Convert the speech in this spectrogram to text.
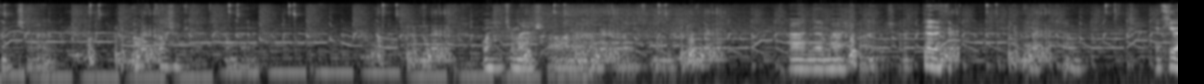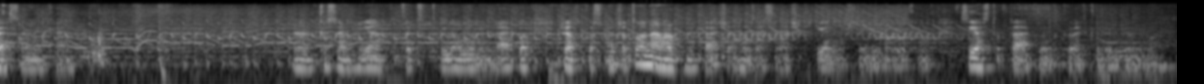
Nincsen. Akkor se kell tudom berakni. Vagy hogyha máshol van, nem tudod. Hát, de máshol nincsen. De ezeket raktam. De kiveszem inkább. Köszönöm, hogy jelentett a videómon lájkot, és azt köszönöm a csatornámra, hogy felcsinálom hozzászólásokat írni, és egy Sziasztok, találkozunk a következő videóban.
